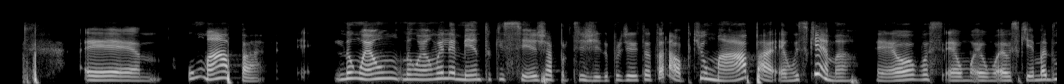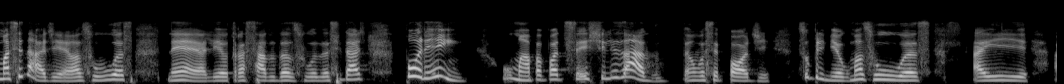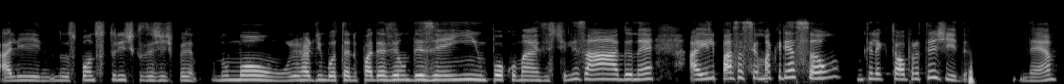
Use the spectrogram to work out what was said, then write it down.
É, mapa não é um, não é um elemento que seja protegido por direito autoral, porque o mapa é um esquema, é o, é o, é o, é o esquema de uma cidade, é as ruas, né, ali é o traçado das ruas da cidade, porém, o mapa pode ser estilizado. Então, você pode suprimir algumas ruas, aí ali nos pontos turísticos, a gente, por exemplo, no MON, no Jardim Botânico, pode haver um desenho um pouco mais estilizado, né? Aí ele passa a ser uma criação intelectual protegida né?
